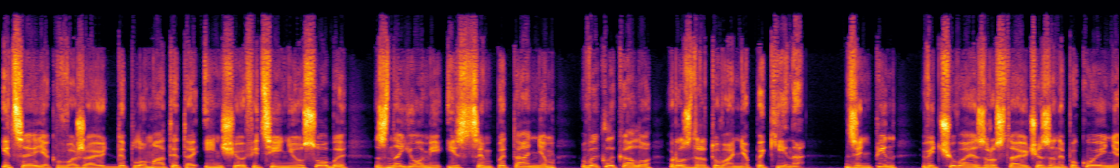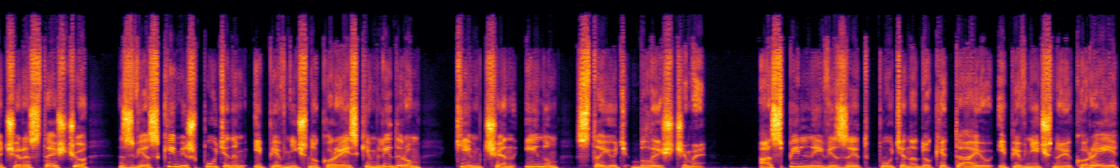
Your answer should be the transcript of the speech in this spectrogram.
І це, як вважають дипломати та інші офіційні особи, знайомі із цим питанням, викликало роздратування Пекіна. Цзіньпін відчуває зростаюче занепокоєння через те, що зв'язки між Путіним і північнокорейським лідером Кім Чен Іном стають ближчими. А спільний візит Путіна до Китаю і Північної Кореї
